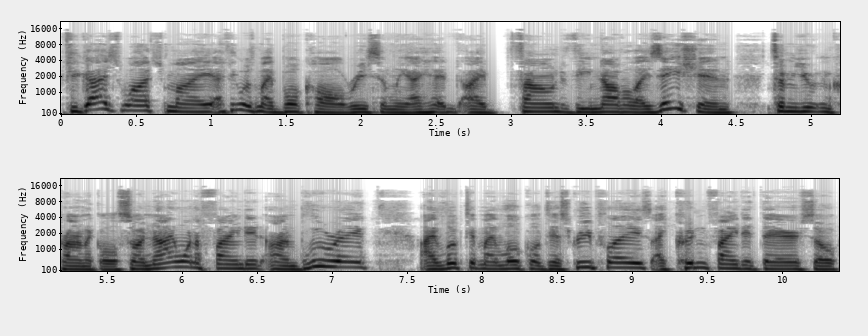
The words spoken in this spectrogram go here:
if you guys watched my, I think it was my book haul recently, I had, I found the novelization to Mutant Chronicles. So now I want to find it on Blu-ray. I looked at my local disc replays. I couldn't find it there. So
